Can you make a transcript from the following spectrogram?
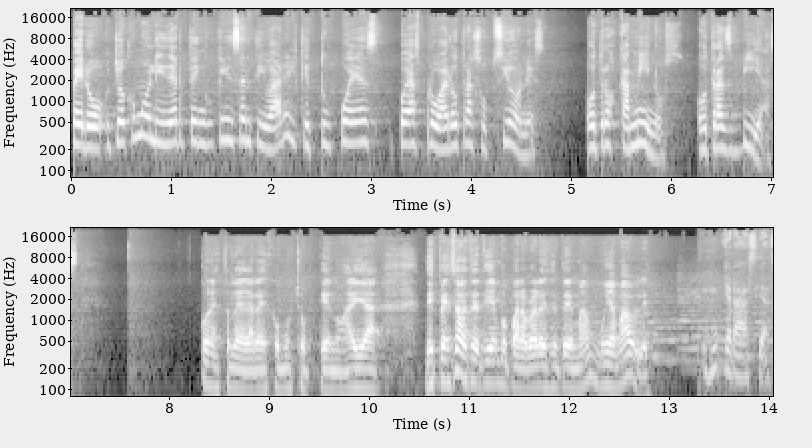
Pero yo como líder tengo que incentivar el que tú puedes, puedas probar otras opciones, otros caminos, otras vías. Con esto le agradezco mucho que nos haya dispensado este tiempo para hablar de este tema, muy amable. Gracias.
